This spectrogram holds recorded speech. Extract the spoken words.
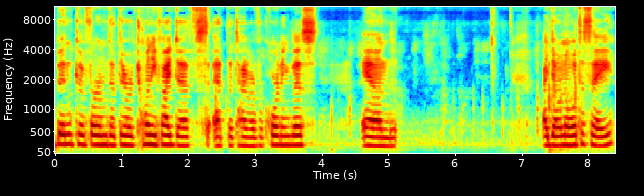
been confirmed that there are 25 deaths at the time of recording this and I don't know what to say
